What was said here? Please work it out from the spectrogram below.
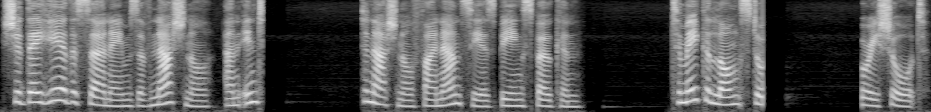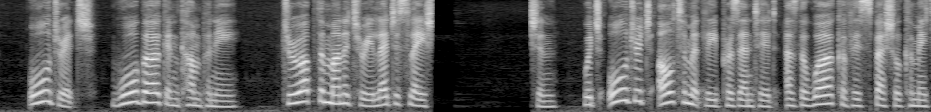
Should they hear the surnames of national and international financiers being spoken? To make a long story short, Aldrich, Warburg and Company drew up the monetary legislation, which Aldrich ultimately presented as the work of his special committee.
